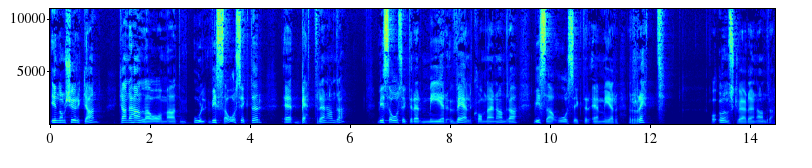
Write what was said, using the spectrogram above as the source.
Inom kyrkan kan det handla om att vissa åsikter är bättre än andra. Vissa åsikter är mer välkomna än andra. Vissa åsikter är mer rätt och önskvärda än andra.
